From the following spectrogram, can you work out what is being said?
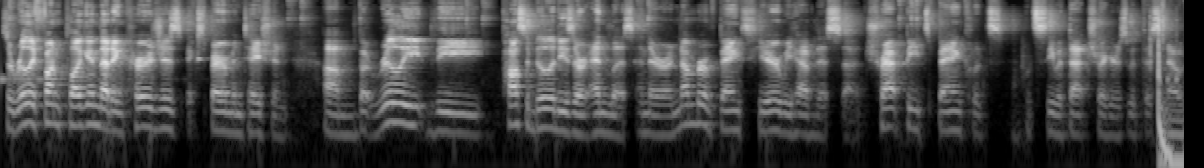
It's a really fun plugin that encourages experimentation. Um, but really, the possibilities are endless, and there are a number of banks here. We have this uh, trap beats bank. Let's let's see what that triggers with this note.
